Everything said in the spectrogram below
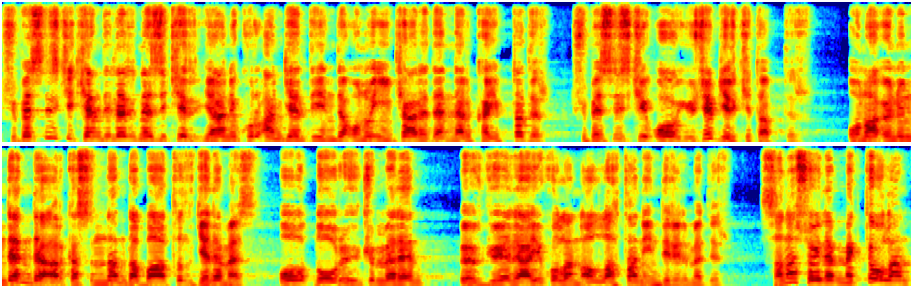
Şüphesiz ki kendilerine zikir yani Kur'an geldiğinde onu inkar edenler kayıptadır. Şüphesiz ki o yüce bir kitaptır. Ona önünden de arkasından da batıl gelemez. O doğru hüküm veren, övgüye layık olan Allah'tan indirilmedir. Sana söylenmekte olan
